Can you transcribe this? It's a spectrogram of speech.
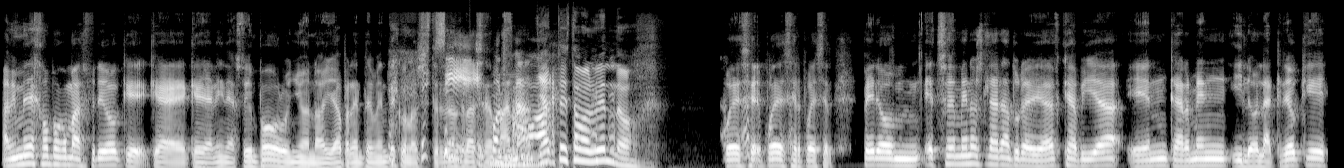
a mí me deja un poco más frío que, que, que Yanina. Estoy un poco gruñón hoy, aparentemente, con los estrenos de la semana. Ya te estamos viendo. Puede ser, puede ser, puede ser. Pero mm, echo de menos la naturalidad que había en Carmen y Lola. Creo que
